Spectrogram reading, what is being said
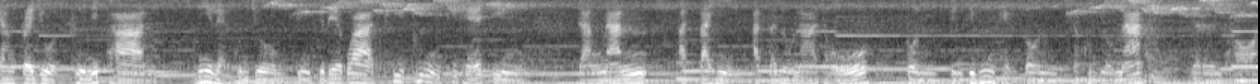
ยังประโยชน์คือนิพพาน นี่แหละคุณโยมจึงจะเรียกว่าที่พึ่งที่แท้จริง ดังนั้นอัตตหิ อัตโนนาโถ ตนเป็นที่พึ่งแห่งตนนะคุณโยมนะ เจริญพร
